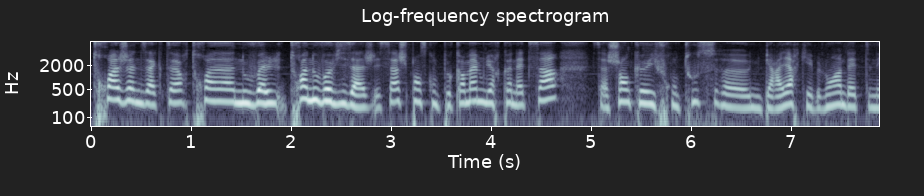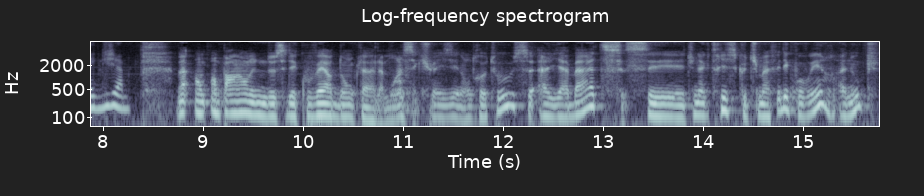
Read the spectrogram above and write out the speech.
trois jeunes acteurs, trois nouvelles, trois nouveaux visages. Et ça, je pense qu'on peut quand même lui reconnaître ça, sachant qu'ils feront tous euh, une carrière qui est loin d'être négligeable. Bah, en, parlant d'une de ses découvertes, donc la, moins sécurisée d'entre tous, Alia Bat, c'est une actrice que tu m'as fait découvrir, Anouk,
